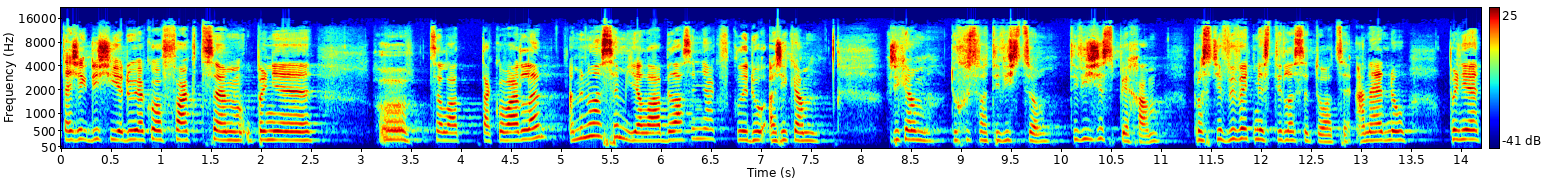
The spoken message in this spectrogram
takže když jedu, jako fakt jsem úplně oh, celá takováhle. A minule jsem jela, byla jsem nějak v klidu a říkám, říkám, duchu svatý, víš co, ty víš, že spěchám, prostě vyveď mě z téhle situace. A najednou úplně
